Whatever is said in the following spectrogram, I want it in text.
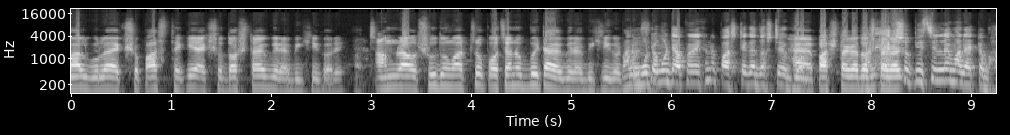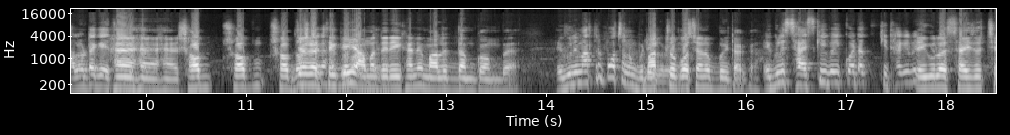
মালগুলো একশো পাঁচ থেকে একশো দশ টাকা করে বিক্রি করে। আচ্ছা। আমরা শুধুমাত্র পঁচানব্বই টাকা করে বিক্রি করতে মানে মোটামুটি আপনার এখানে পাঁচ টাকা দশ টাকা হ্যাঁ পাঁচ টাকা দশ টাকা। একশো পিস নিলে মানে একটা ভালো টাকা হ্যাঁ হ্যাঁ হ্যাঁ সব সব সব 10 জায়গা থেকেই আমাদের এখানে মালের দাম কম ভাই। এগুলি মাত্র পঁচানব্বই টাকা মাত্র করে দিচ্ছে। পঁচানব্বই টাকা। এগুলি সাইজ কি ভাই? কয়টা কি থাকে ভাই? সাইজ হচ্ছে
